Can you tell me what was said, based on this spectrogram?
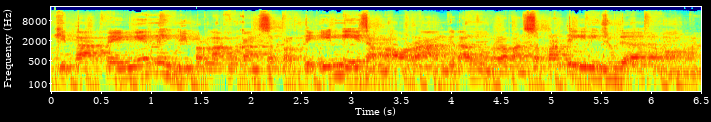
kita pengen nih diperlakukan seperti ini sama orang, kita harus memperlakukan seperti ini juga sama orang.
